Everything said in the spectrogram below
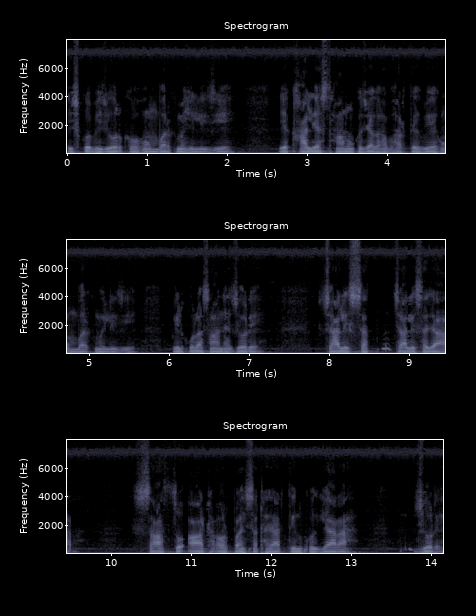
इसको भी जोड़ को होमवर्क में ही लीजिए। ये खाली स्थानों को जगह भरते हुए होमवर्क में लीजिए। बिल्कुल आसान है जोड़े चालीस सत, चालीस हज़ार सात सौ आठ और पैंसठ हज़ार तीन को ग्यारह जोड़े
